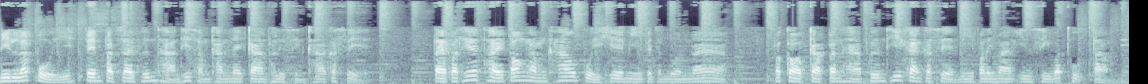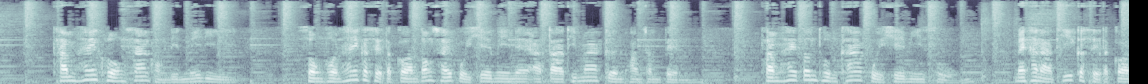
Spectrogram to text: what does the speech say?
ดินและปุ๋ยเป็นปัจจัยพื้นฐานที่สำคัญในการผลิตสินค้าเกษตร แต่ประเทศไทยต้องนำเข้าปุ๋ยเคมีเป็นจำนวนมาก ประกอบกับปัญหาพื้นที่การเกษตรมีปริมาณอินทรีย์วัตถุต่ำทำให้โครงสร้างของดินไม่ดี ส่งผลให้เกษตรกรต้องใช้ปุ๋ยเคมีในอัตราที่มากเกินความจำเป็นทำให้ต้นทุนค่าปุ๋ยเคมีสูง ในขณะที่เกษตรกร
